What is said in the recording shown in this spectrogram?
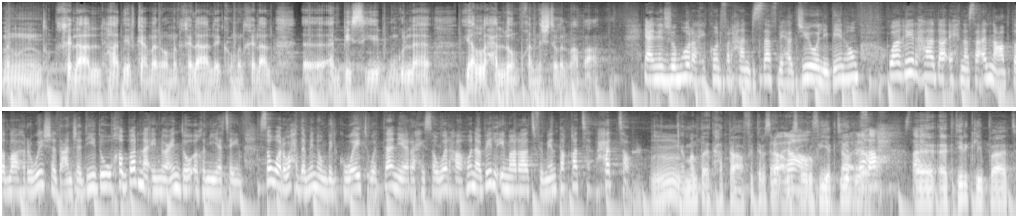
من خلال هذه الكاميرا ومن خلالك ومن خلال MBC بنقول لها يلا حلوم خلينا نشتغل مع بعض. يعني الجمهور راح يكون فرحان بزاف بهالديو اللي بينهم. وغير هذا إحنا سألنا عبد الله الرويشد عن جديده وخبرنا إنه عنده أغنيتين. صور واحدة منهم بالكويت والثانية راح يصورها هنا بالإمارات في منطقة حتا. امم منطقة حتا على فكرة صار عم رائعة. يصوروا فيها كثير. صح. صح آه آه كثير كليبات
